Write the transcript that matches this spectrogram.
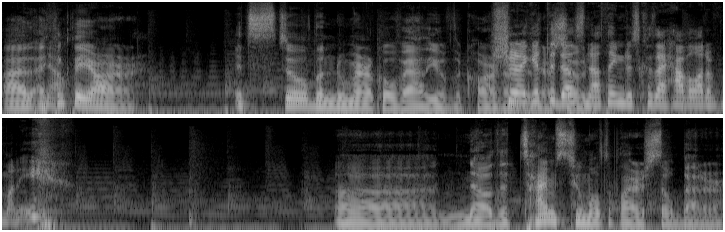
Uh, I No. think they are. It's still the numerical value of the card. Should I under get the there, does so- nothing just because I have a lot of money? Uh, no, the times two multiplier is still better.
